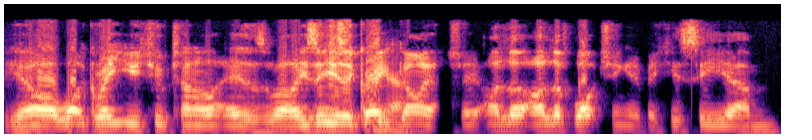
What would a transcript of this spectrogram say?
yeah, oh, what a great YouTube channel that is as well. He's, he's a great yeah. guy actually. I love I love watching it because he um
